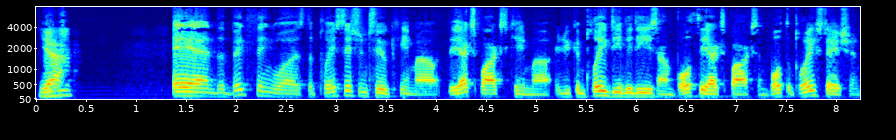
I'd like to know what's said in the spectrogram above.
Yeah. Mhm. And the big thing was the PlayStation 2 came out, the Xbox came out, and you can play DVDs on both the Xbox and both the PlayStation,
